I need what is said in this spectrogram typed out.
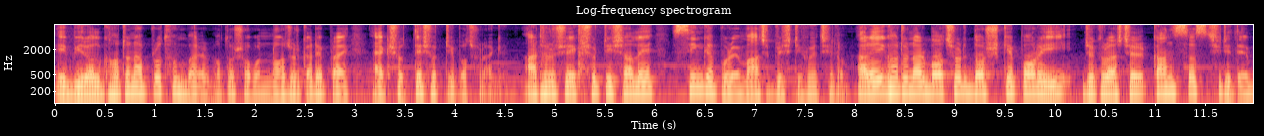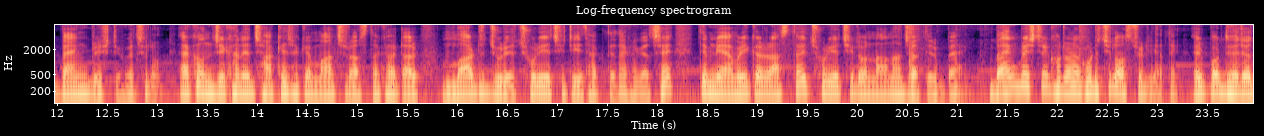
এই বিরল ঘটনা প্রথমবারের মতো সবার নজর কাড়ে প্রায় একশো তেষট্টি বছর আগে। আঠারোশো একষট্টি সালে সিঙ্গাপুরে মাছ বৃষ্টি হয়েছিল। আর এই ঘটনার বছর দশকে পরেই যুক্তরাষ্ট্রের কানসাস সিটিতে ব্যাং বৃষ্টি হয়েছিল। এখন যেখানে ঝাঁকে ঝাঁকে মাছ রাস্তাঘাট আর মাঠ জুড়ে ছড়িয়ে ছিটিয়ে থাকতে দেখা গেছে। তেমনি আমেরিকার রাস্তায় ছড়িয়েছিল নানা জাতের ব্যাং ব্যাং বৃষ্টির ঘটনা ঘটেছিল অস্ট্রেলিয়াতে। এরপর দুই হাজার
